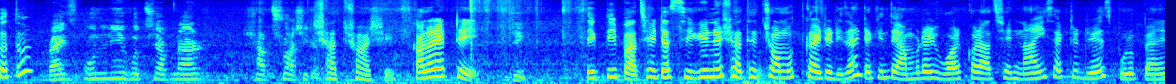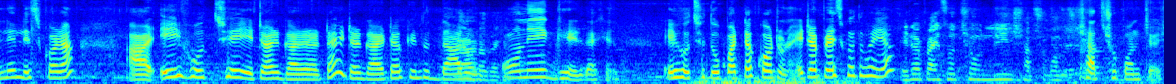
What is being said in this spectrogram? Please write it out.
কত প্রাইস অনলি হচ্ছে আপনার সাতশো আশি কালার একটাই? জি। দেখতেই পাচ্ছেন এটা সিগ্রিনের সাথে চমৎকার এটা ডিজাইন এটা কিন্তু এমব্রয়ডারি ওয়ার্ক করা আছে। নাইস একটা ড্রেস পুরো প্যানেলে লেস করা। আর এই হচ্ছে এটার গাড়াটা এটার গাড়াটাও কিন্তু দারুণ অনেক ঘের দেখেন। এই হচ্ছে দোপাট্টা কটন এটার প্রাইস কত ভাইয়া? এটার প্রাইস হচ্ছে অনলি সাতশো পঞ্চাশ টাকা। সাতশো পঞ্চাশ।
